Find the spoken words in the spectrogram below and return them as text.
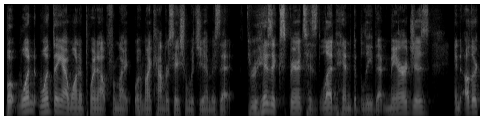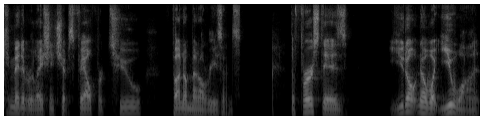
but one one thing I want to point out from my my conversation with Jim is that through his experience has led him to believe that marriages and other committed relationships fail for two fundamental reasons. The first is you don't know what you want.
